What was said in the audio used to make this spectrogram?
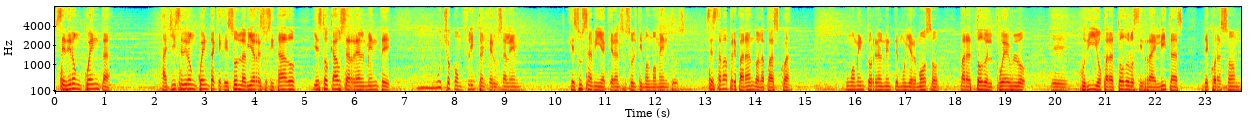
se dieron cuenta, allí se dieron cuenta que Jesús lo había resucitado y esto causa realmente mucho conflicto en Jerusalén Jesús sabía que eran sus últimos momentos. Se estaba preparando a la Pascua. Un momento realmente muy hermoso para todo el pueblo eh, judío, para todos los israelitas de corazón.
